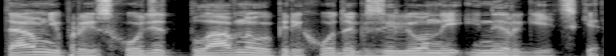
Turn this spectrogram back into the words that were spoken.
там не происходит плавного перехода к зеленой энергетике.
